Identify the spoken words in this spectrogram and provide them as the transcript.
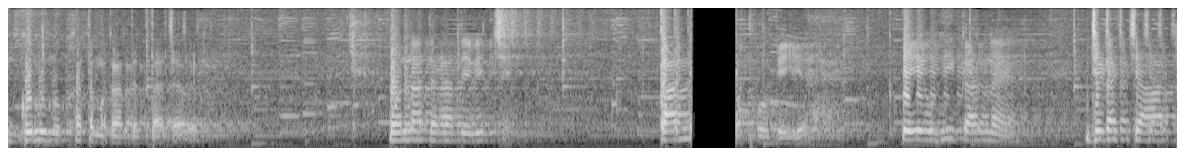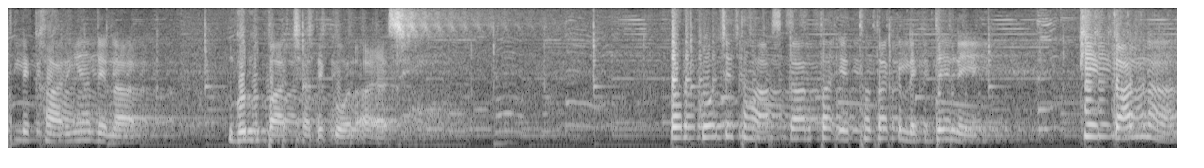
ਗੁਰੂ ਨੂੰ ਖਤਮ ਕਰ ਦਿੱਤਾ ਜਾਵੇ। ਉਹਨਾਂ ਦਿਨਾਂ ਦੇ ਵਿੱਚ ਕੰਨ ਹੋ ਗਈ ਹੈ। ਇਹ ਉਹੀ ਕੰਨ ਹੈ ਜਿਹੜਾ ਚਾਰ ਲਿਖਾਰੀਆਂ ਦੇ ਨਾਲ ਗੁਰੂ ਪਾਤਸ਼ਾਹ ਦੇ ਕੋਲ ਆਇਆ ਸੀ। ਪਰ ਕੁਝ ਇਤਿਹਾਸਕਾਰ ਤਾਂ ਇੱਥੋਂ ਤੱਕ ਲਿਖਦੇ ਨੇ ਕਿ ਕਾਨਾ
